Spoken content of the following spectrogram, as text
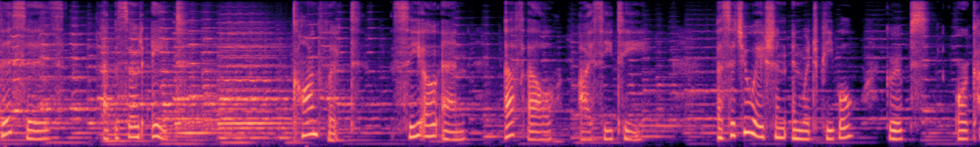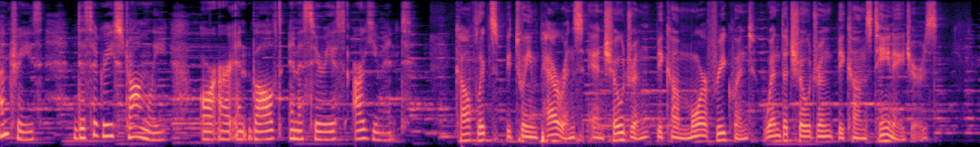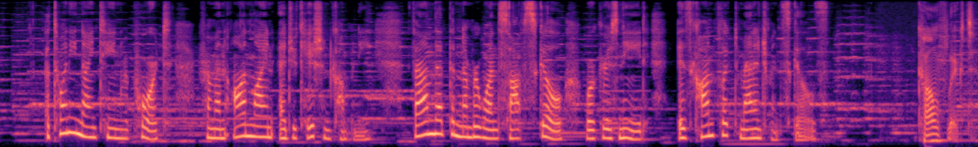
This is episode 8 Conflict C O N F L I C T. A situation in which people, groups, or countries disagree strongly or are involved in a serious argument. Conflicts between parents and children become more frequent when the children becomes teenagers. A 2019 report from an online education company found that the number one soft skill workers need is conflict management skills. Conflict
